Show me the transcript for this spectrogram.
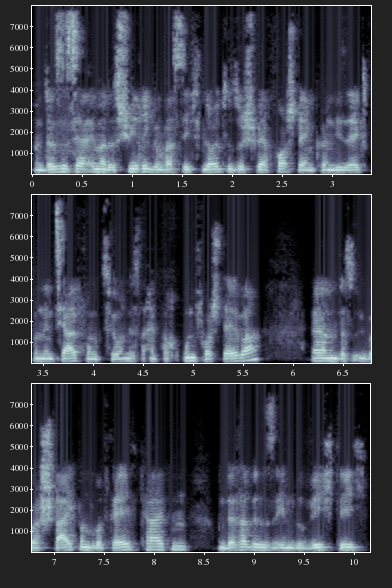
Und das ist ja immer das Schwierige, was sich Leute so schwer vorstellen können. Diese Exponentialfunktion ist einfach unvorstellbar. Ähm, das übersteigt unsere Fähigkeiten und deshalb ist es eben so wichtig,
